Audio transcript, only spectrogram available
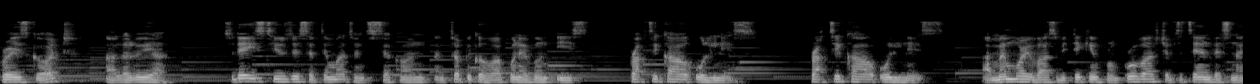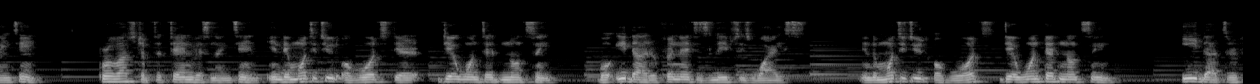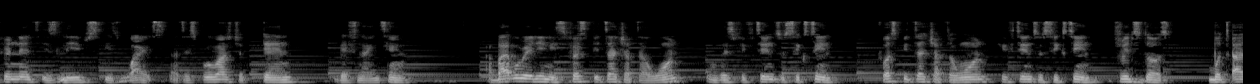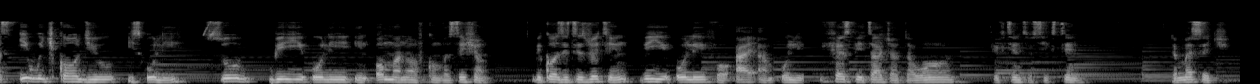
Praise God. Hallelujah. Today is Tuesday, September 22nd, and topic of Open Heaven is practical holiness. Practical holiness. Our memory verse will be taken from Proverbs chapter 10, verse 19. Proverbs chapter 10, verse 19. In the multitude of words there, there wanted not but he that refraineth his lips is wise. In the multitude of words there wanted not he that refraineth his lips is wise. That is Proverbs chapter 10, verse 19. Our Bible reading is 1 Peter chapter 1, verse 15 to 16. 1 Peter chapter 1, 15 to 16. It reads thus, But as he which called you is holy, so be ye holy in all manner of conversation. Because it is written, Be ye holy, for I am holy. 1 Peter chapter 1, 15 to 16. The message.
